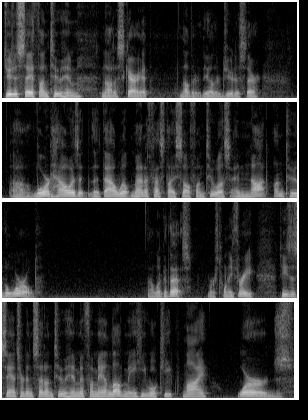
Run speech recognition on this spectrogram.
Judas saith unto him, not Iscariot, another the other Judas there, uh, Lord, how is it that thou wilt manifest thyself unto us and not unto the world? Now look at this. Verse 23 Jesus answered and said unto him, If a man love me, he will keep my words.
